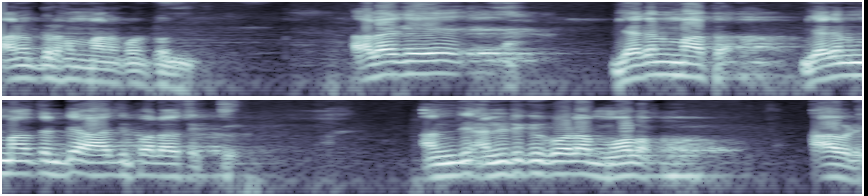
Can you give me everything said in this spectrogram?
అనుగ్రహం మనకు ఉంటుంది అలాగే జగన్మాత జగన్మాత అంటే ఆది పరాశక్తి అన్ని అన్నిటికీ కూడా మూలం ఆవిడ.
